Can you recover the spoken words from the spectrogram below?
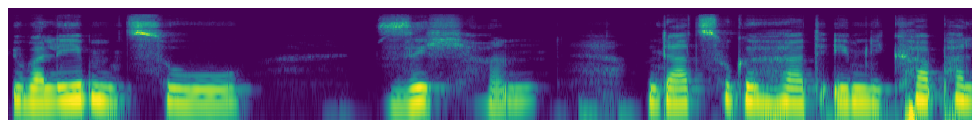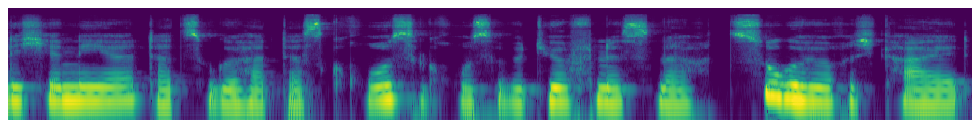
Überleben zu sichern. Und dazu gehört eben die körperliche Nähe, dazu gehört das große, große Bedürfnis nach Zugehörigkeit,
